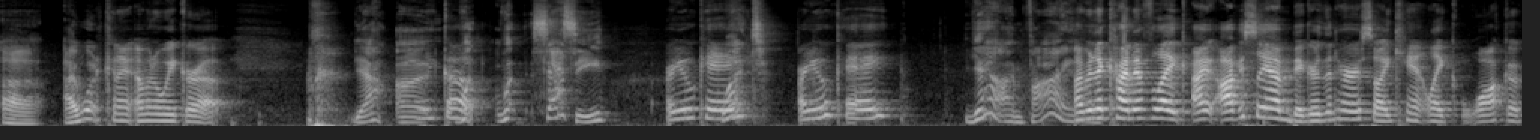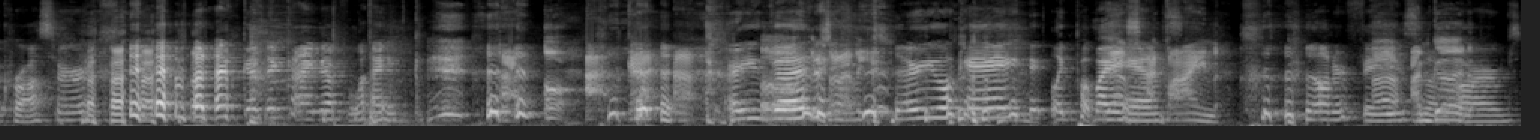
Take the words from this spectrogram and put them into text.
Uh, I want. Can I? I'm gonna wake her up. Yeah. Uh, Wake up. What? What? Sassy? Are you okay? What? Are you okay? Yeah, I'm fine. I'm gonna kind of like I obviously I'm bigger than her, so I can't like walk across her. but I'm gonna kind of like. Uh, oh, ah, ah, Are you ah. good? Oh, Are you okay? Like put my hands fine. on her uh, face, I'm and on good. her arms.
